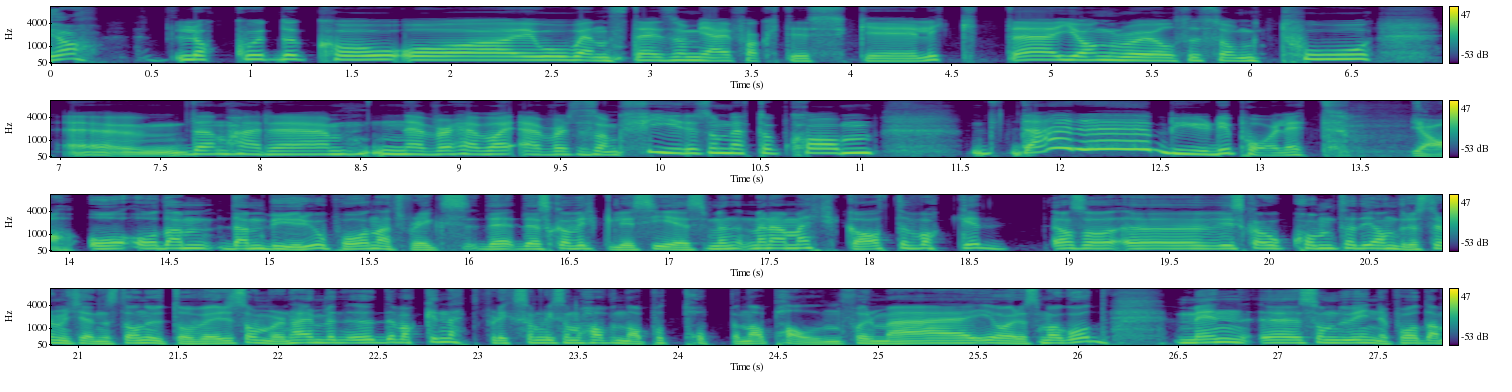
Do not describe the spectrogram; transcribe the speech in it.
Ja, Lockwood the Co. og jo Wednesday, som jeg faktisk eh, likte. Young Royal sesong to. Eh, den herre Never Have I Ever sesong fire som nettopp kom. Der eh, byr de på litt. Ja, og, og de, de, byr jo på Netflix, det, det skal virkelig sies, men, men jeg merka at det var ikke altså, øh, Vi skal jo komme til de andre strømmetjenestene utover sommeren, her, men det var ikke Netflix som liksom havna på toppen av pallen for meg i året som har gått. Men øh, som du er inne på, de,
